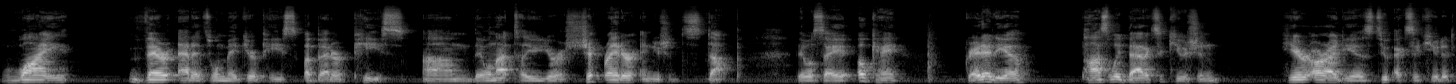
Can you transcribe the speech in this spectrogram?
why their edits will make your piece a better piece. Um, they will not tell you you're a shit writer and you should stop. They will say, okay, great idea, possibly bad execution. Here are ideas to execute it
